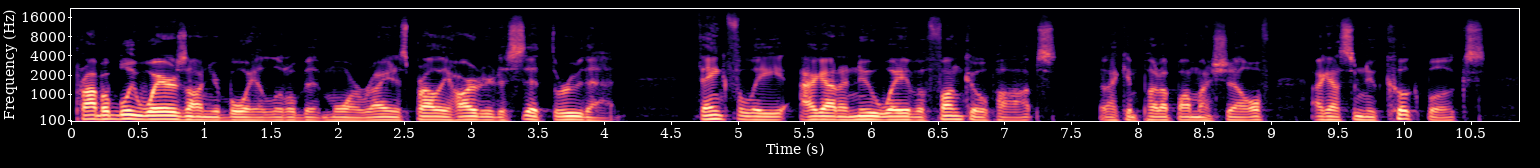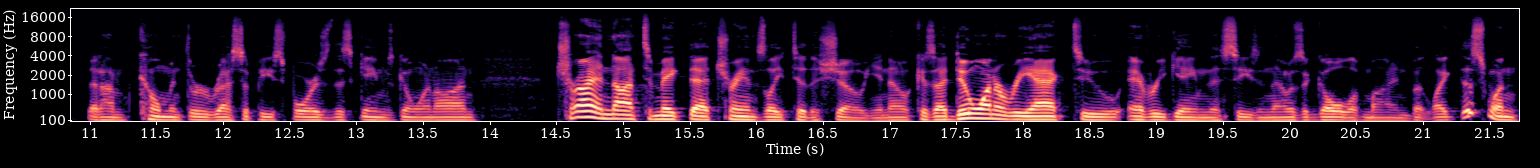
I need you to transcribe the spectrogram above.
probably wears on your boy a little bit more, right? It's probably harder to sit through that. Thankfully, I got a new wave of Funko Pops that I can put up on my shelf. I got some new cookbooks that I'm combing through recipes for as this game's going on trying not to make that translate to the show, you know, because I do want to react to every game this season. That was a goal of mine. But like this one,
